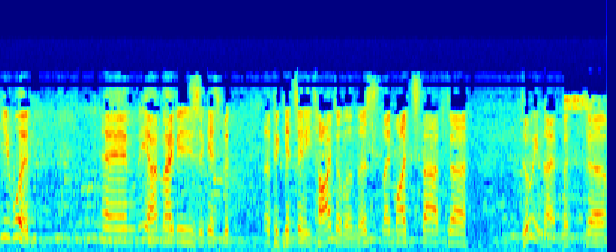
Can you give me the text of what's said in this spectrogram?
You would. And, you know, maybe it gets a bit, if it gets any tighter than this, they might start uh, doing that. But, uh,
